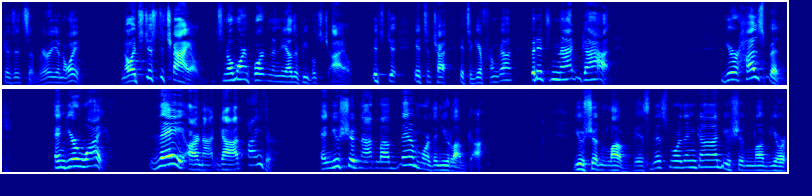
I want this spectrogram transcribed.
because it's very annoying. No, it's just a child. It's no more important than the other people's child. It's just, it's a child. It's a gift from God, but it's not God. Your husband and your wife, they are not God either. And you should not love them more than you love God. You shouldn't love business more than God. You shouldn't love your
